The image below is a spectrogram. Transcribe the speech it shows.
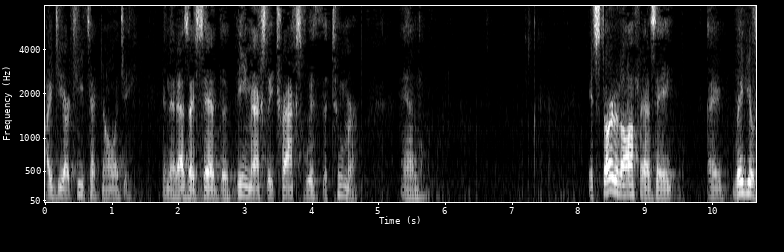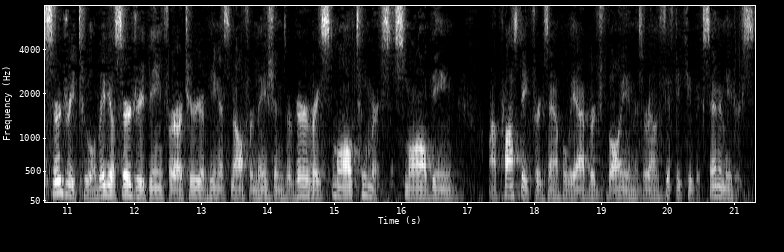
IGRT technology, in that, as I said, the beam actually tracks with the tumor. And it started off as a, a radiosurgery tool, radiosurgery being for arteriovenous malformations or very, very small tumors, small being uh, prostate, for example, the average volume is around 50 cubic centimeters.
